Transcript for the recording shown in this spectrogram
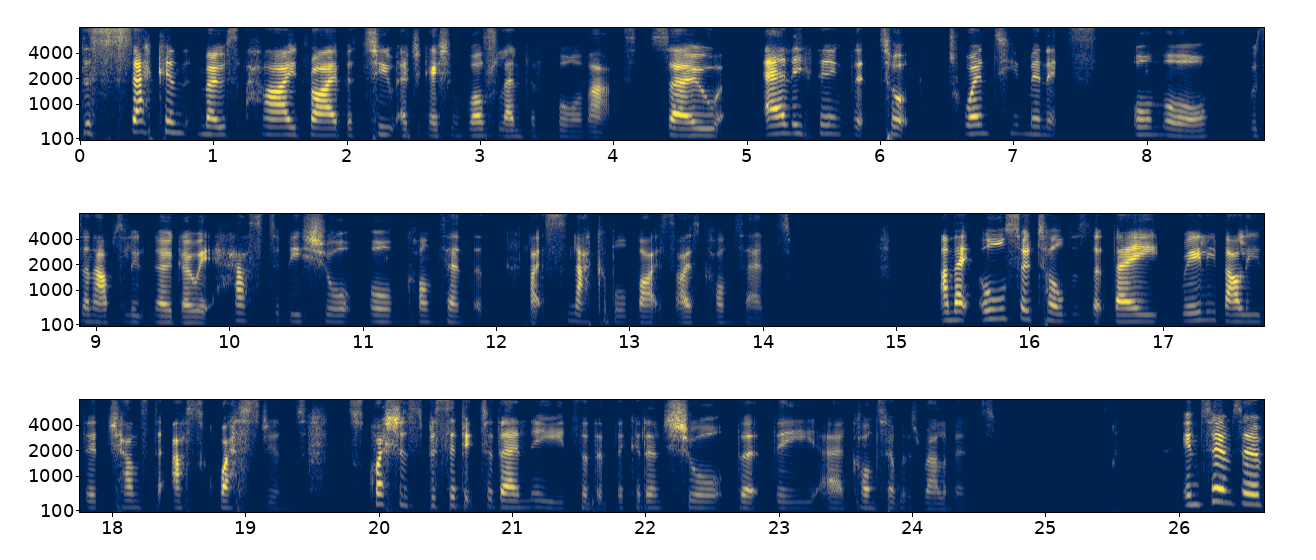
the second most high driver to education was length of format. So anything that took 20 minutes or more was an absolute no-go. It has to be short form content, that, like snackable bite-sized content. And they also told us that they really value the chance to ask questions, questions specific to their needs so that they could ensure that the uh, content was relevant. In terms of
